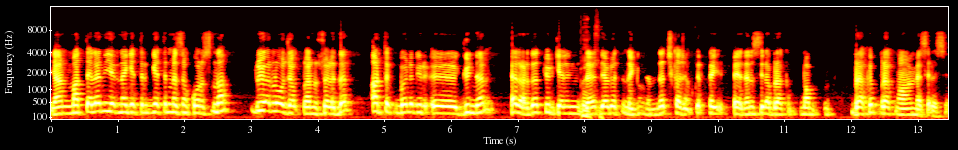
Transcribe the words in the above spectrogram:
yani maddelerin yerine getirip getirmesi konusunda duyarlı olacaklarını söylediler. Artık böyle bir e, gündem herhalde Türkiye'nin de devletin de gündeminde çıkacaktır. PYD'nin silah bırakıp bırakıp bırakmama meselesi.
